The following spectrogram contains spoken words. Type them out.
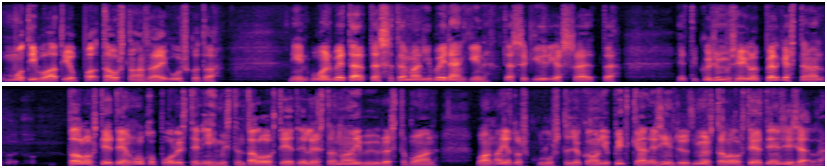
motivaatiotaustaansa ei uskota, niin voin vetää tässä tämän ja vedänkin tässä kirjassa, että, että kysymys ei ole pelkästään taloustieteen ulkopuolisten ihmisten taloustieteellisestä naiviudesta, vaan, vaan ajatuskulusta, joka on jo pitkään esiintynyt myös taloustieteen sisällä.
